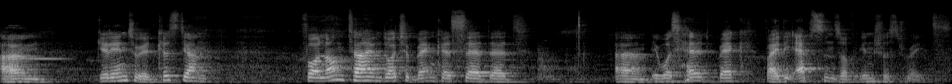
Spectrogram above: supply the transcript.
um, get into it. Christian, for a long time, Deutsche Bank has said that um, it was held back by the absence of interest rates.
